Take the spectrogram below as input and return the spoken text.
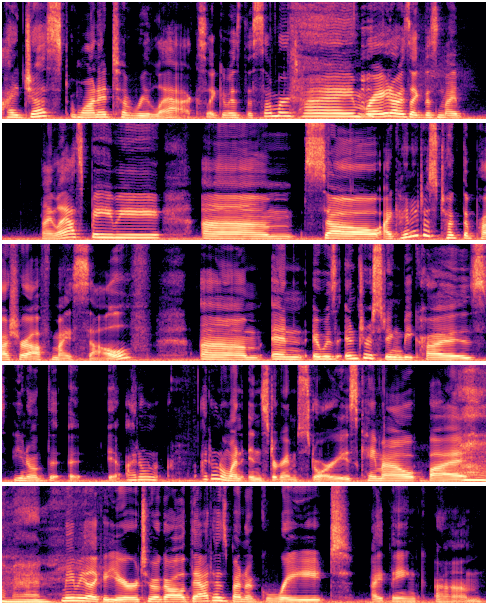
I just wanted to relax. Like, it was the summertime, right? I was like, this is my my last baby. Um, so I kind of just took the pressure off myself. Um, and it was interesting because, you know, the, I don't I don't know when Instagram stories came out, but Oh man. maybe like a year or two ago. That has been a great, I think, um,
